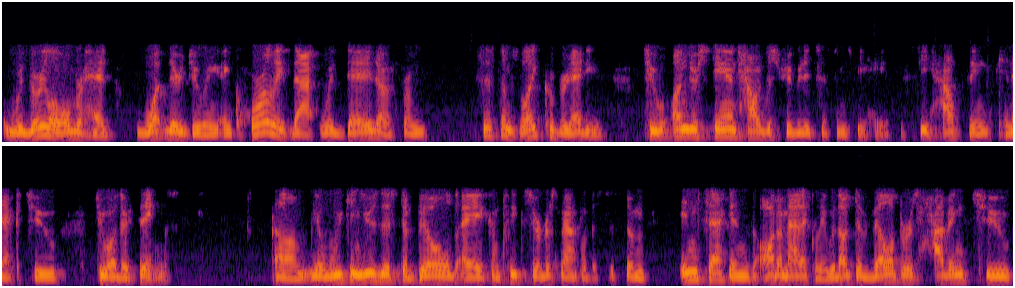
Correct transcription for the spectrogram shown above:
with very low overhead, what they're doing and correlate that with data from systems like Kubernetes to understand how distributed systems behave, to see how things connect to, to other things. Um, you know, we can use this to build a complete service map of a system in seconds automatically without developers having to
